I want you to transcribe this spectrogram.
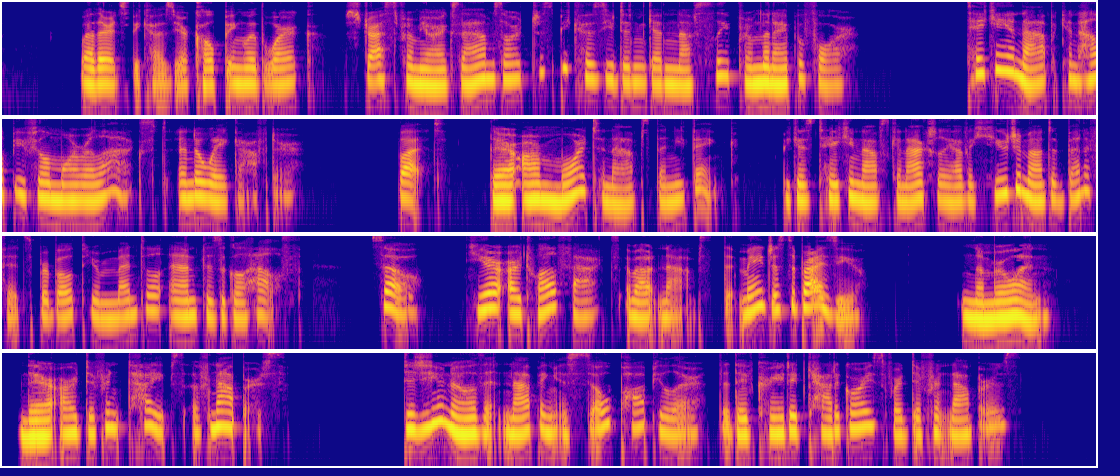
whether it's because you're coping with work, stress from your exams, or just because you didn't get enough sleep from the night before. Taking a nap can help you feel more relaxed and awake after. But there are more to naps than you think because taking naps can actually have a huge amount of benefits for both your mental and physical health. So here are 12 facts about naps that may just surprise you. Number one, there are different types of nappers. Did you know that napping is so popular that they've created categories for different nappers?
